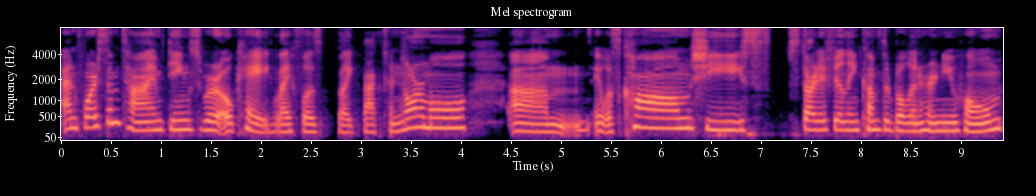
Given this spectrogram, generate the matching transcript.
And for some time, things were okay. Life was like back to normal. Um, it was calm. She started feeling comfortable in her new home.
